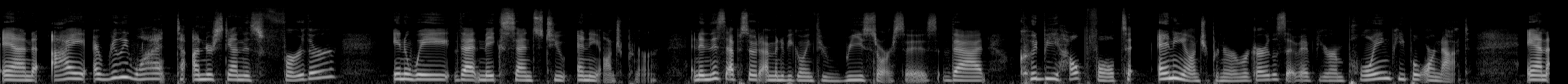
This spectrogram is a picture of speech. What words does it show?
And I, I really want to understand this further in a way that makes sense to any entrepreneur. And in this episode, I'm going to be going through resources that could be helpful to any entrepreneur, regardless of if you're employing people or not. And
